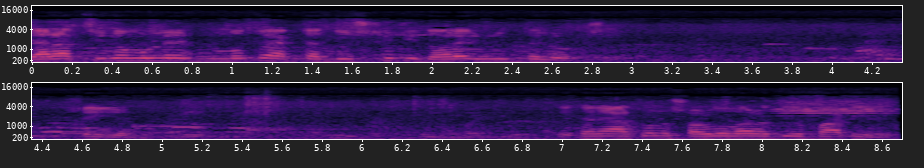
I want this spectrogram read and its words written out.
যারা তৃণমূলের মতো একটা দুষ্কৃতী দলের বিরুদ্ধে লড়ছে। সেই জন্য। এখানে আর কোনো সর্বভারতীয় পার্টি নেই।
